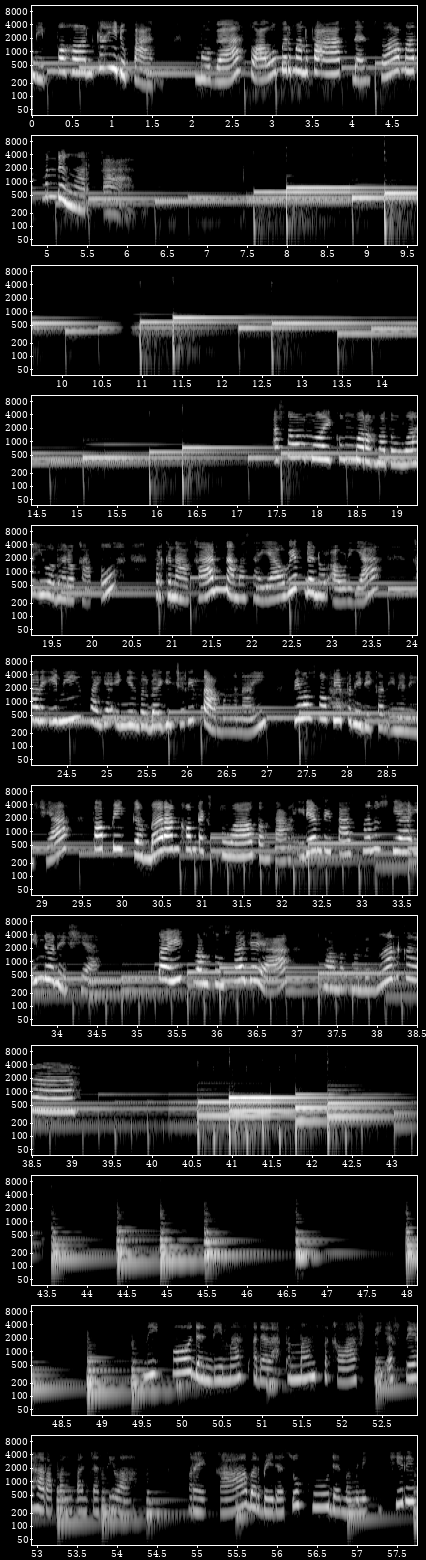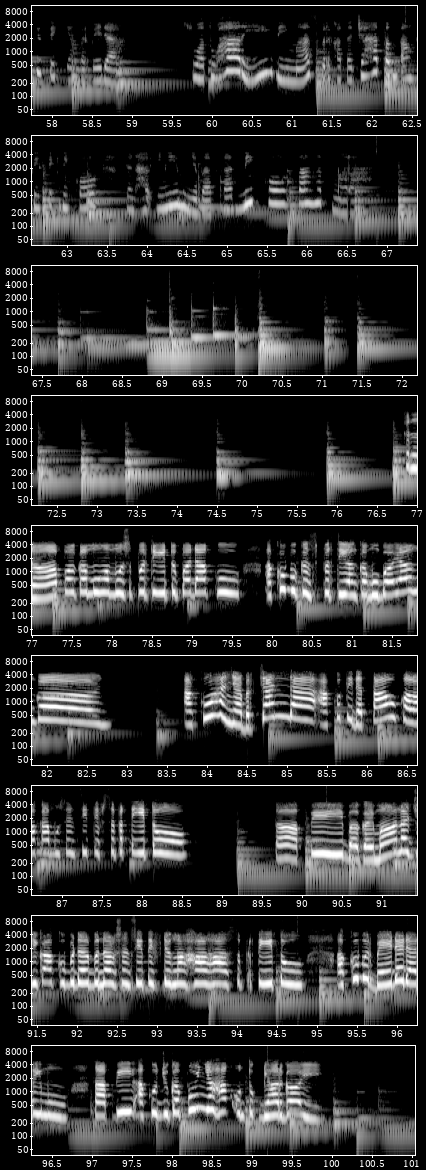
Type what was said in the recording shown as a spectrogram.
di Pohon Kehidupan. Semoga selalu bermanfaat dan selamat mendengarkan. Assalamualaikum warahmatullahi wabarakatuh. Perkenalkan, nama saya Wirda Nur Aulia. Kali ini saya ingin berbagi cerita mengenai filosofi pendidikan Indonesia, topik gambaran kontekstual tentang identitas manusia Indonesia. Baik, langsung saja ya. Selamat mendengarkan. Dan Dimas adalah teman sekelas di SD Harapan Pancasila. Mereka berbeda suku dan memiliki ciri fisik yang berbeda. Suatu hari, Dimas berkata jahat tentang fisik Niko dan hal ini menyebabkan Niko sangat marah. Kenapa kamu ngomong seperti itu padaku? Aku bukan seperti yang kamu bayangkan. Aku hanya bercanda. Aku tidak tahu kalau kamu sensitif seperti itu. Tapi bagaimana jika aku benar-benar sensitif dengan hal-hal seperti itu? Aku berbeda darimu, tapi aku juga punya hak untuk dihargai.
